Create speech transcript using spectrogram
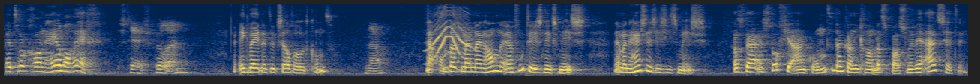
Het trok gewoon helemaal weg. Sterk spul, hè? Ik weet natuurlijk zelf wel hoe het komt. Nou, Nou, omdat met mijn handen en voeten is niks mis. Met mijn hersens is iets mis. Als daar een stofje aankomt, dan kan hij gewoon dat spasma weer uitzetten.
